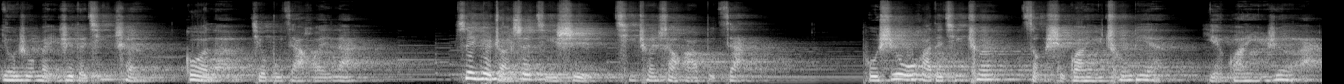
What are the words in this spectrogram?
犹如每日的清晨，过了就不再回来。岁月转瞬即逝，青春韶华不再。朴实无华的青春，总是关于初恋，也关于热爱。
